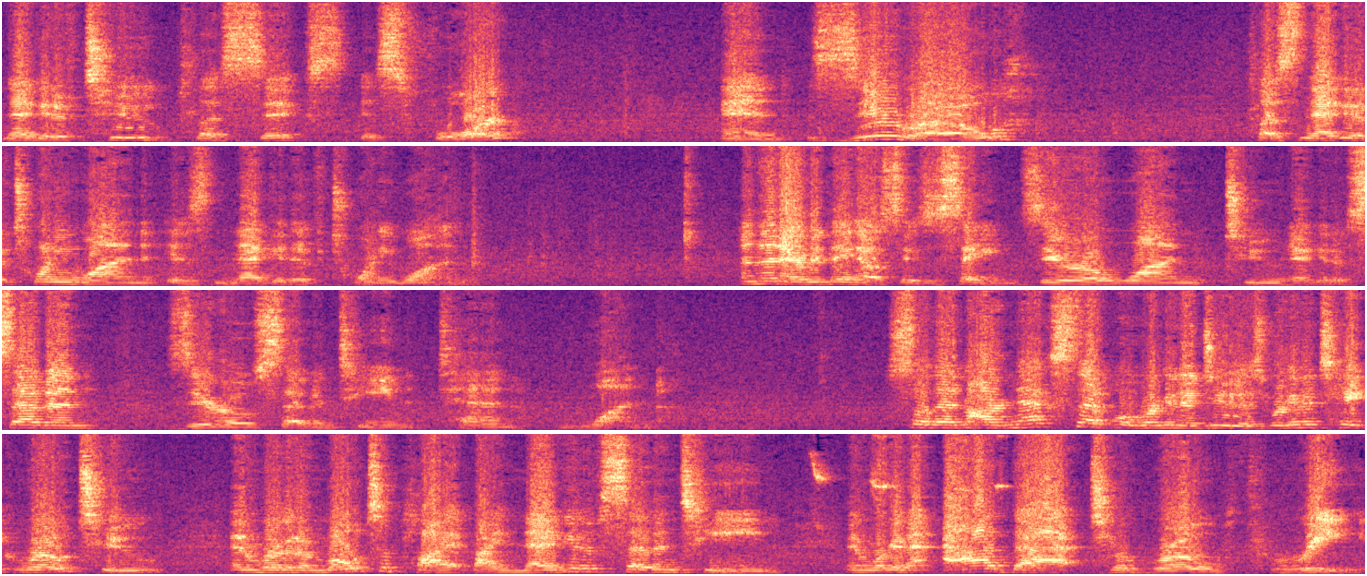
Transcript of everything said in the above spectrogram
Negative 2 plus 6 is 4. And 0 plus negative 21 is negative 21. And then everything else stays the same. 0, 1, 2, negative 7, 0, 17, 10, 1. So then our next step, what we're going to do is we're going to take row 2 and we're going to multiply it by negative 17 and we're going to add that to row 3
